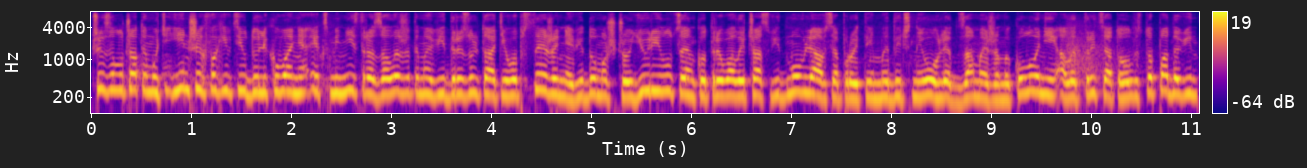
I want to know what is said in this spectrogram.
Чи залучатимуть інших фахівців до лікування екс-міністра залежатиме від результатів обстеження. Відомо, що Юрій Луценко тривалий час відмовлявся пройти медичний огляд за межами колонії, але 30 листопада він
